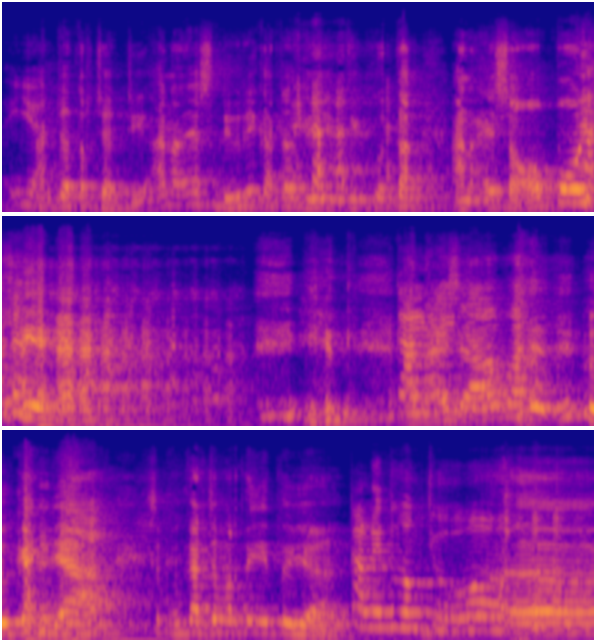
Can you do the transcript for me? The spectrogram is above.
iya Ada terjadi. Anaknya sendiri kadang di, dikutang anaknya sopo iki ya. Anaknya siapa? Bukan ya. Bukan seperti itu ya. kalau itu wong Jawa Eh,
